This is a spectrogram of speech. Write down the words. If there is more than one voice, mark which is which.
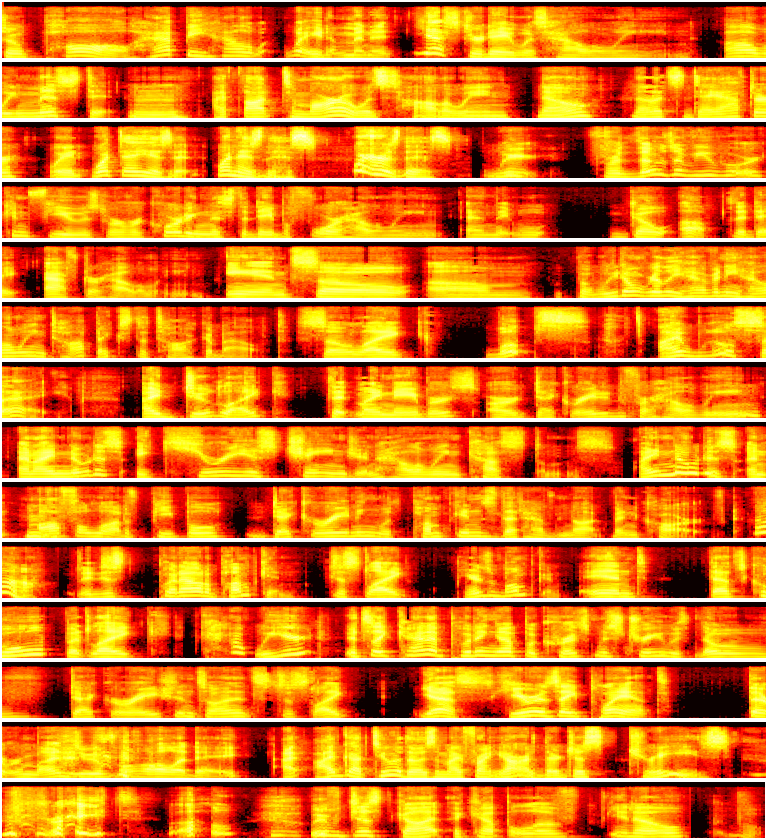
Speaker 1: So, Paul, happy Halloween. Wait a minute. Yesterday was Halloween. Oh, we missed it.
Speaker 2: Mm, I thought tomorrow was Halloween. No? No, that's the day after? Wait, what day is it? When is this? Where is this?
Speaker 1: We're, for those of you who are confused, we're recording this the day before Halloween, and it will go up the day after Halloween. And so, um, but we don't really have any Halloween topics to talk about. So like, whoops. I will say, I do like that my neighbors are decorated for Halloween, and I notice a curious change in Halloween customs. I notice an hmm. awful lot of people decorating with pumpkins that have not been carved.
Speaker 2: Oh.
Speaker 1: They just put out a pumpkin, just like, here's a pumpkin. And that's cool, but like, kind of weird. It's like kind of putting up a Christmas tree with no decorations on it. It's just like, yes, here is a plant that reminds you of a holiday.
Speaker 2: I, I've got two of those in my front yard. They're just trees.
Speaker 1: right. Well, we've just got a couple of, you know,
